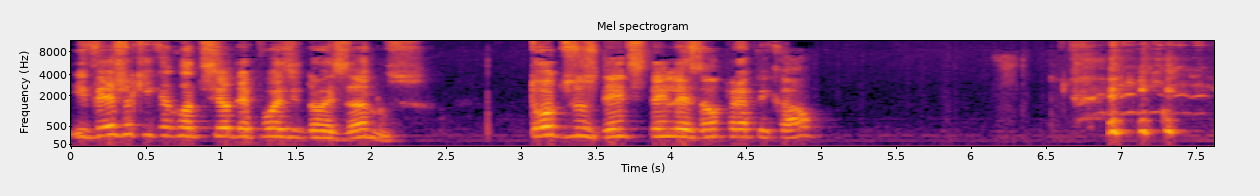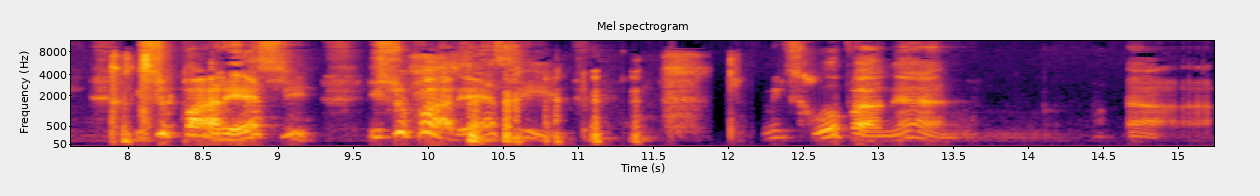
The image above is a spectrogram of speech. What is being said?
E veja o que aconteceu depois de dois anos. Todos os dentes têm lesão pré-apical. Isso parece, isso parece. Me desculpa, né? Ah,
